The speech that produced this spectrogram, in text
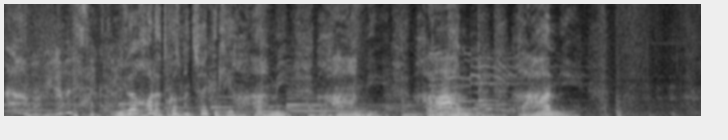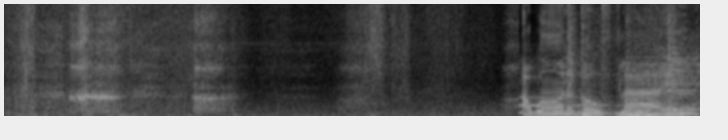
קרה, בבי? למה הפסקת? אני לא יכול, את כל הזמן צועקת לי, רמי, רמי, רמי, רמי. I wanna go flying.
